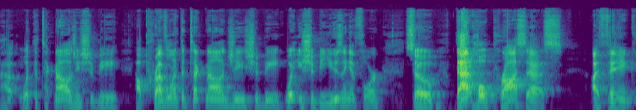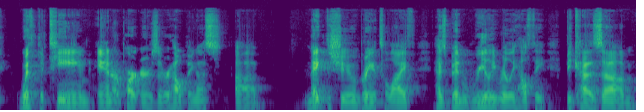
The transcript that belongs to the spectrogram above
how, what the technology should be, how prevalent the technology should be, what you should be using it for. So that whole process, I think, with the team and our partners that are helping us uh, make the shoe and bring it to life, has been really, really healthy because um,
